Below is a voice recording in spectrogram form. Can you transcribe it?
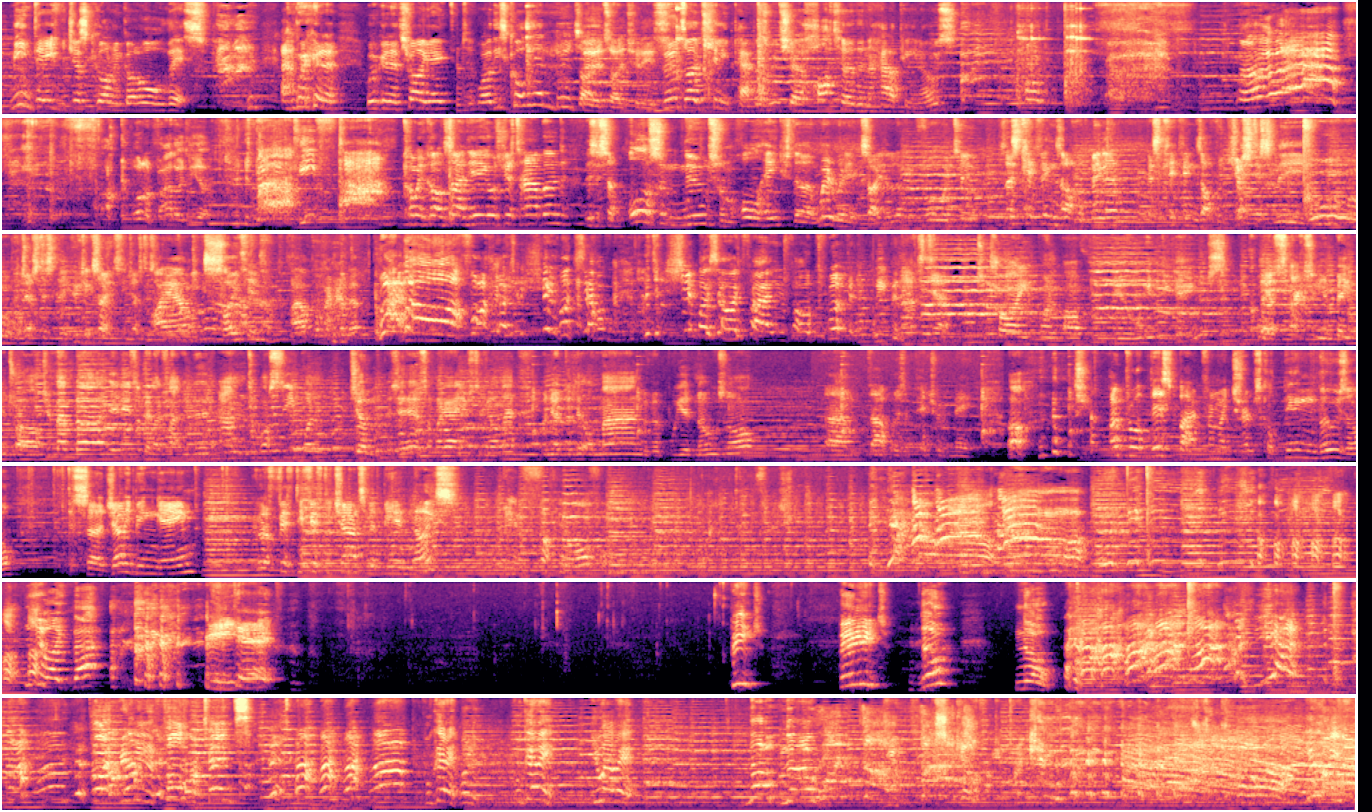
so- Me and Dave have just gone and got all this, and we're gonna we're gonna try out. What are these called again? Bird's eye. Bird's eye chilies. Bird's eye chili peppers, which are hotter than jalapenos. Uh, What a bad idea. It's bad teeth. Ah! Comic Con San Diego's just happened. This is some awesome news from Hall H that we're really excited and looking forward to. So let's kick things off with bigger. Let's kick things off with Justice League. Ooh. The Justice League. Who's excited to see Justice League? I am excited. I'll put my hand up. Oh, fuck! I just shit myself. I just shit myself. I found phone. We've been asked to try one of the new indie games that's actually in beta trial. Do you remember? It is a bit like Flappy Bird. And what's the one jump? Is it something like that used to be on there? When you had the little man with a weird nose and all. Um, that was a picture of me. Oh, I brought this back from my trips called Bean Boozle. It's a jelly bean game. You've got a 50-50 chance of it being nice, or being fucking awful. Eat it. Peach. Peach. No. No. Yeah. Bring me the full tense. Go get it. Go get it. You have it. No, no. Skill fucking prick. You're not even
